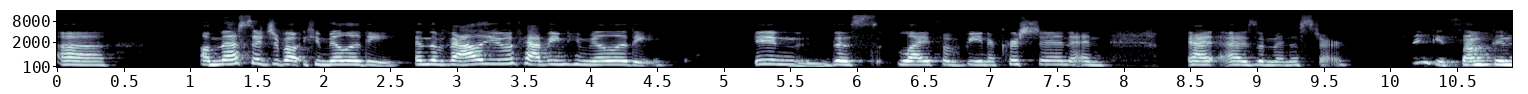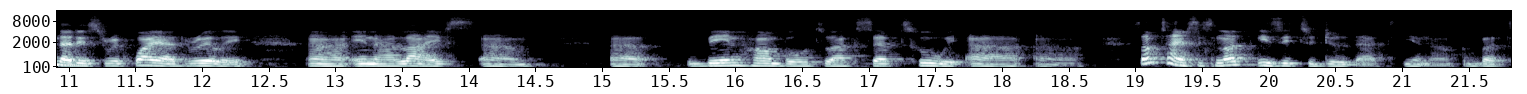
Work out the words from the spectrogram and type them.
uh a message about humility and the value of having humility in Mm. this life of being a christian and a- as a minister I think it's something that is required really uh, in our lives. Um, uh, being humble to accept who we are. Uh, sometimes it's not easy to do that, you know, but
